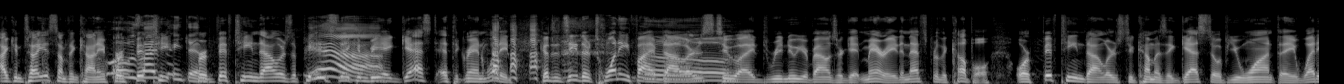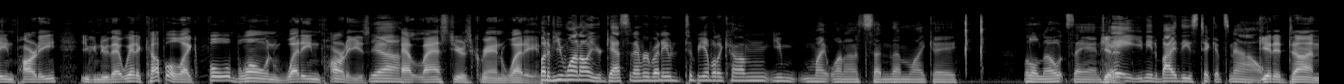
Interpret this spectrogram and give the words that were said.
I can tell you something, Connie. For What fifteen for fifteen dollars a piece, they can be a guest at the grand wedding because it's either twenty five dollars to uh, renew your vows or get married, and that's for the couple, or fifteen dollars to come as a guest. So if you want a wedding party, you can do that. We had a couple like full blown wedding parties Yeah. at last year's grand wedding. But if you want all your guests and everybody to be able to come, you might want to send them like a little note saying, Get it. hey, you need to buy these tickets now. Get it done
